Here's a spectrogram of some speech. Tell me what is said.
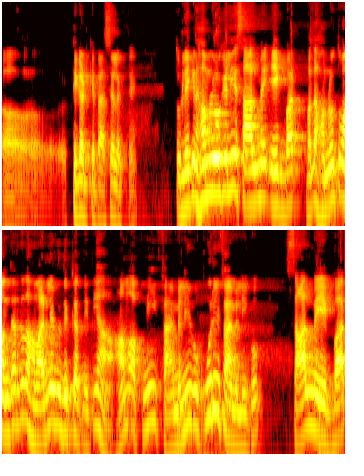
टिकट के पैसे लगते हैं। तो लेकिन हम लोगों के लिए साल में एक बार मतलब हम लोग तो अंदर थे तो हमारे लिए कोई दिक्कत नहीं थी। हाँ हम अपनी फैमिली को, पूरी फैमिली को साल में एक बार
